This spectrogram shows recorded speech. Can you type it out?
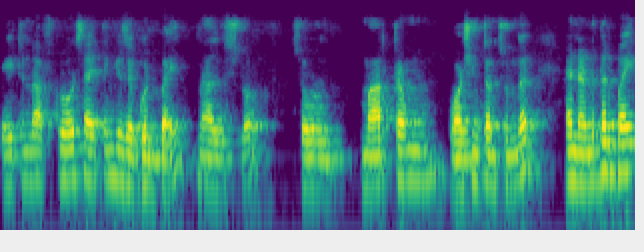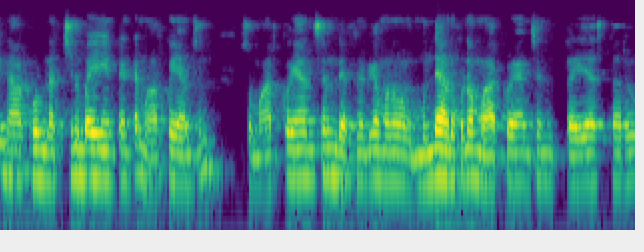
eight and half crores I think is a good buy నా దృష్టిలో. So Markram Washington Sundar and another buy నాకు నచ్చిన బై ఏంటంటే Marco Jansen so Marco Jansen డెఫినెట్గా మనం ముందే అనుకున్నాం. మార్కో యాన్సన్ ట్రై చేస్తారు.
